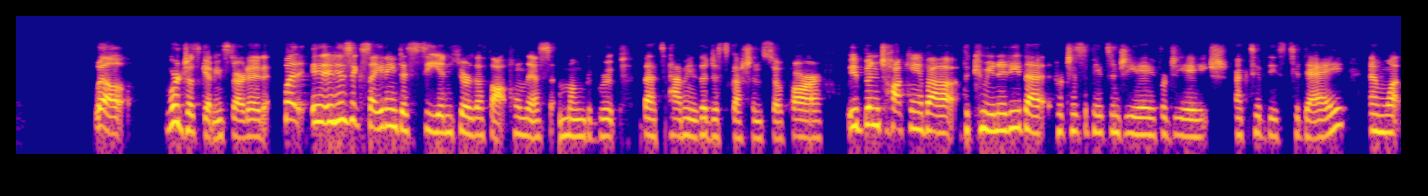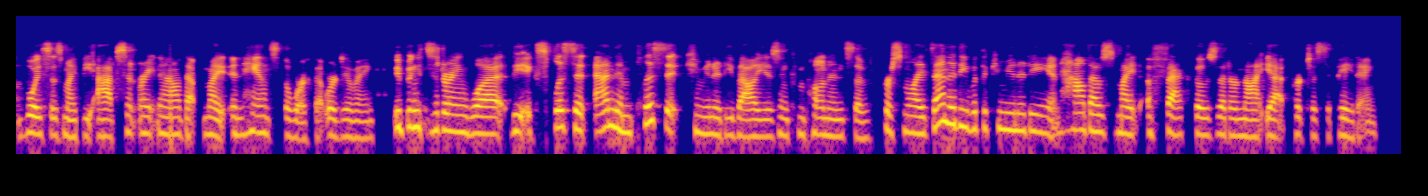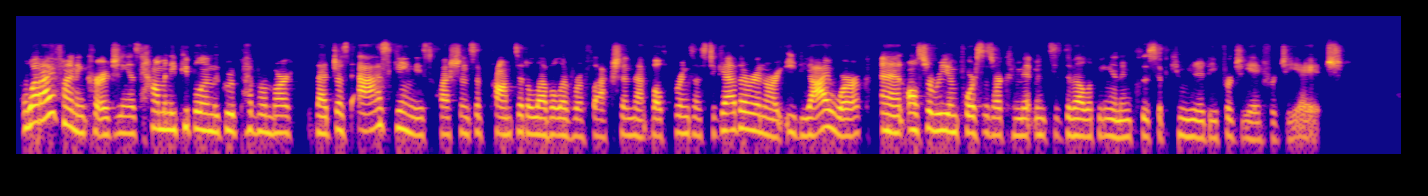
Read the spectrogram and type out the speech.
Well, we're just getting started. But it is exciting to see and hear the thoughtfulness among the group that's having the discussion so far. We've been talking about the community that participates in GA4GH activities today and what voices might be absent right now that might enhance the work that we're doing. We've been considering what the explicit and implicit community values and components of personal identity with the community and how those might affect those that are not yet participating what I find encouraging is how many people in the group have remarked that just asking these questions have prompted a level of reflection that both brings us together in our EDI work and also reinforces our commitment to developing an inclusive community for GA4GH.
